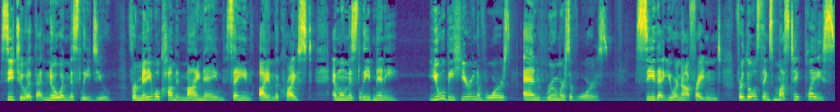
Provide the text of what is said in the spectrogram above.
See to it that no one misleads you. For many will come in my name, saying, I am the Christ, and will mislead many. You will be hearing of wars and rumors of wars. See that you are not frightened, for those things must take place,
